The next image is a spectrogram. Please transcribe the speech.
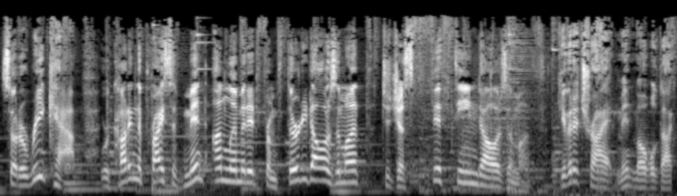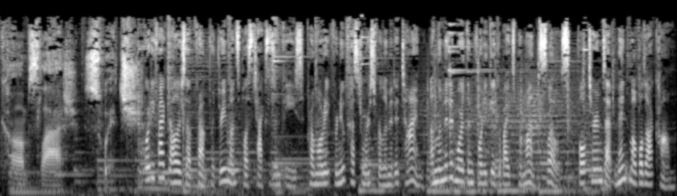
F- So to recap, we're cutting the price of Mint Unlimited from $30 a month to just $15 a month. Give it a try at mintmobile.com slash switch. $45 upfront for three months plus taxes and fees. Promo for new customers for limited time. Unlimited more than 40 gigabytes per month. Slows. Full terms at mintmobile.com.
